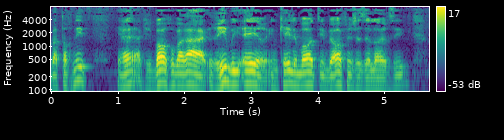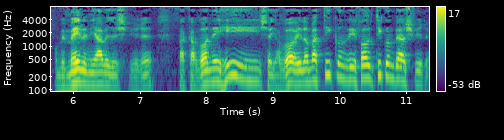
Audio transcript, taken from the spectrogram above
בתוכנית. כשברוך הוא ברא ריבוי עיר עם כלים מוטים באופן שזה לא החזיק, וממילא נהיה בזה שבירה, והכוונה היא שיבוא אילם התיקון ויפעול תיקון בהשבירה.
